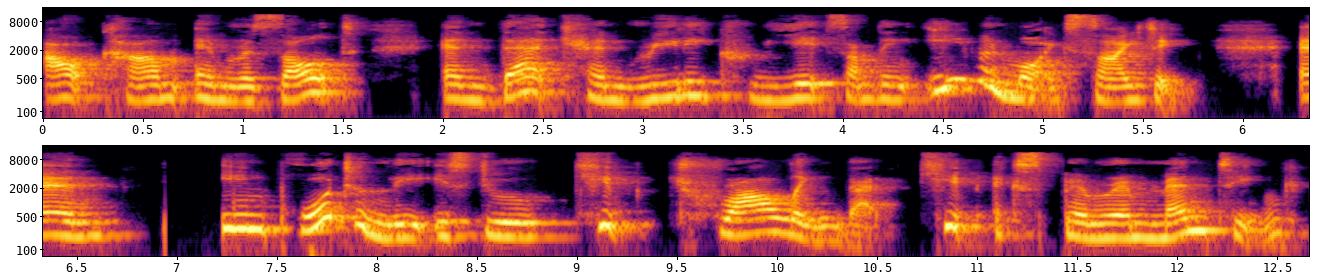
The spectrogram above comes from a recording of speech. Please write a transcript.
outcome and result. And that can really create something even more exciting. And importantly is to keep trialing that, keep experimenting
